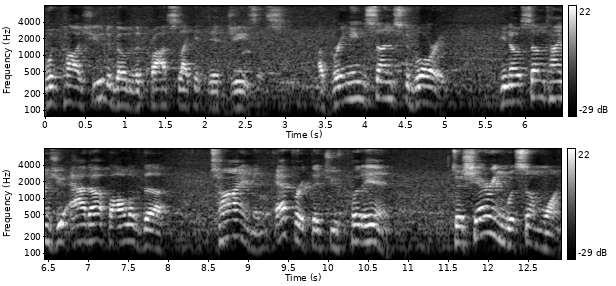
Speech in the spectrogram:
would cause you to go to the cross like it did Jesus, of bringing sons to glory. You know, sometimes you add up all of the time and effort that you've put in to sharing with someone.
